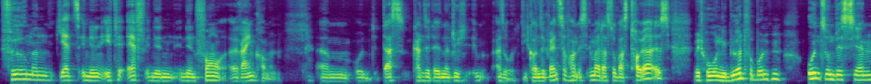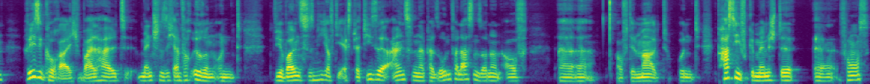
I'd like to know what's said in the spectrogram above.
Firmen jetzt in den ETF, in den, in den Fonds reinkommen. Ähm, und das kann sie dann natürlich, also die Konsequenz davon ist immer, dass sowas teuer ist, mit hohen Gebühren verbunden und so ein bisschen risikoreich, weil halt Menschen sich einfach irren. Und wir wollen uns nicht auf die Expertise einzelner Personen verlassen, sondern auf, äh, auf den Markt. Und passiv gemanagte äh, Fonds,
